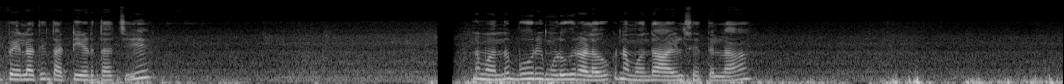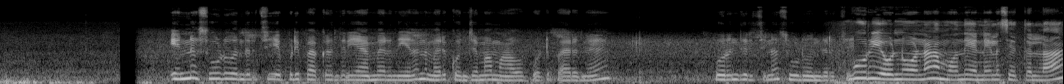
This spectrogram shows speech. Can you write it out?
இப்போ எல்லாத்தையும் தட்டி எடுத்தாச்சு. நம்ம வந்து பூரி முழுகிற அளவுக்கு நம்ம வந்து ஆயில் சேர்த்துடலாம். என்ன சூடு வந்துருச்சு எப்படி பார்க்குறது தெரியாமல் இருந்தீங்கன்னா இந்த மாதிரி கொஞ்சமாக மாவு போட்டு பாருங்கள் பொரிஞ்சிருச்சுன்னா சூடு வந்துருச்சு. பூரியை ஒன்று ஒன்றா நம்ம வந்து எண்ணெயில் சேர்த்துடலாம்.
